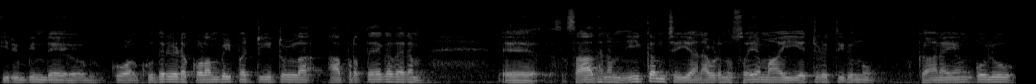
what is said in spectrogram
ഇരുമ്പിന്റെ കുതിരയുടെ കുളമ്പിൽ പറ്റിയിട്ടുള്ള ആ പ്രത്യേകതരം സാധനം നീക്കം ചെയ്യാൻ അവിടുന്ന് സ്വയമായി ഏറ്റെടുത്തിരുന്നു. കാനയങ്കുലു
